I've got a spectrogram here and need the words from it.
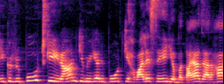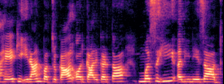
एक रिपोर्ट की ईरान की मीडिया रिपोर्ट के हवाले से यह बताया जा रहा है कि ईरान पत्रकार और कार्यकर्ता मसही अली नेजाद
